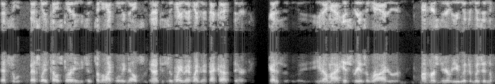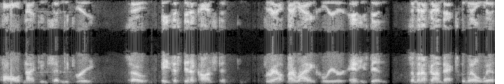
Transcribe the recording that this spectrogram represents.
That's the best way to tell a story. And he said someone like Willie Nelson. And I just said, wait a minute, wait a minute, back up there. Because, you know, my history as a writer, my first interview with him was in the fall of 1973. So he's just been a constant throughout my writing career, and he's been someone I've gone back to the well with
